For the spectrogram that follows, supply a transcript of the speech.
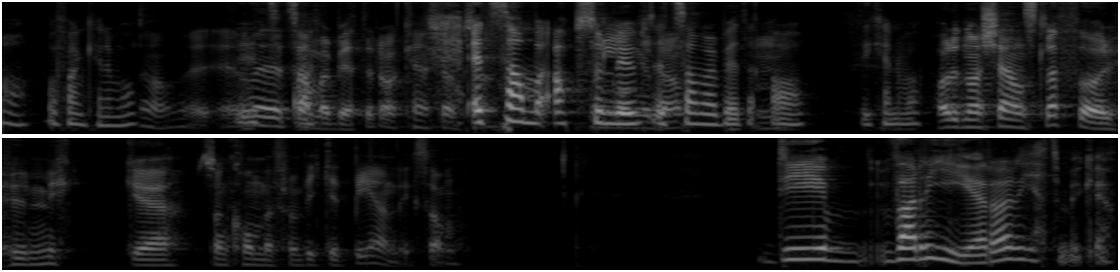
ja vad fan kan det vara? Ja, är ett, ett- samarbete då kanske? Också. Ett sam- absolut, ett samarbete, Mm. ja det kan det vara. Har du någon känsla för hur mycket som kommer från vilket ben liksom? Det varierar jättemycket.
